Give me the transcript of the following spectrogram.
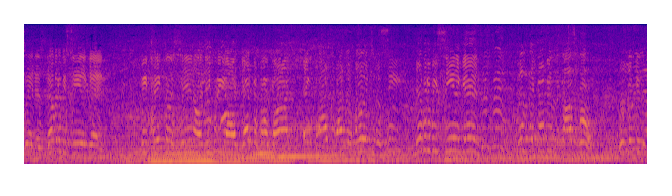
sin, is never to be seen again. He takes our sin, our iniquity, our debt before God, and casts it as it were into the sea, never to be seen again. This is the good news of the gospel. This is the good news.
